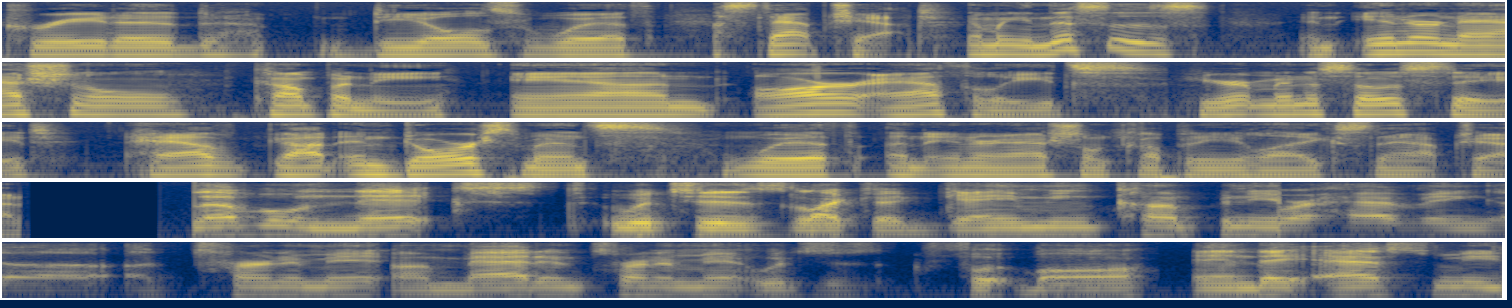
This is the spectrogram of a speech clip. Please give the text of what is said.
created deals with snapchat. I mean this is an international company and our athletes here at minnesota state have got endorsements with an international company like snapchat Level Next, which is like a gaming company, we're having a, a, tournament, a Madden tournament, which is football. And they asked me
